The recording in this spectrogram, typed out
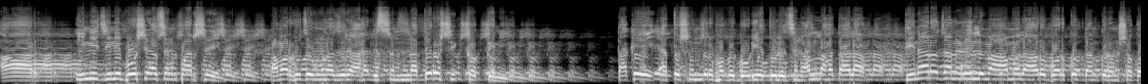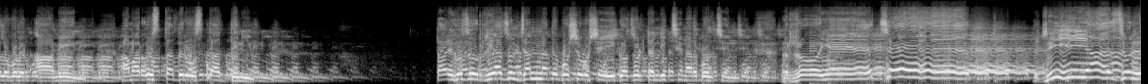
আর ইনি যিনি বসে আছেন পার্শ্বে, আমার হুজুর মুনাজির আহলে সুন্নাতেরও শিক্ষক তিনি। তাকে এত সুন্দরভাবে গড়িয়ে তুলেছেন আল্লাহ তাআলা। তিনারও জানেন ইলমা আমল আরও বরকত দান করেন, সকলে বলেন আমিন। আমার উস্তাদের উস্তাদ তিনি। তাই হুজুর রিয়াজুল জান্নাতে বসে বসে এই গজলটা লিখছেন আর বলছেন, রয়েছে রিয়াজুল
